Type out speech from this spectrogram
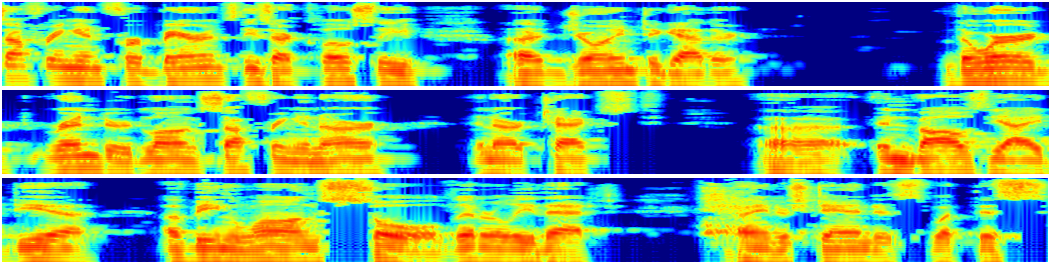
suffering and forbearance. These are closely uh, joined together. The word rendered long suffering in our in our text uh, involves the idea of being long souled. Literally, that I understand is what this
